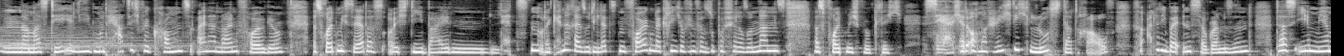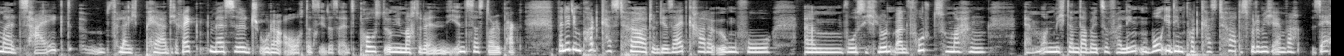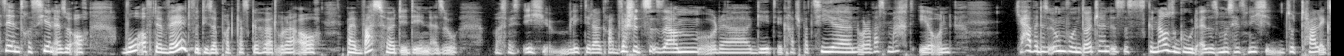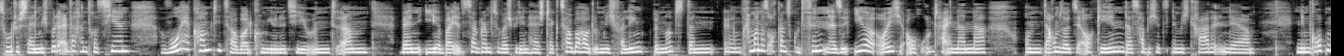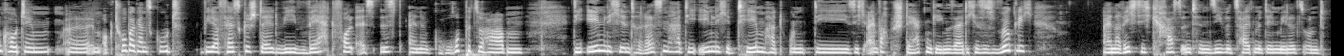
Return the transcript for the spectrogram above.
Namaste, ihr Lieben, und herzlich willkommen zu einer neuen Folge. Es freut mich sehr, dass euch die beiden letzten oder generell so die letzten Folgen, da kriege ich auf jeden Fall super viel Resonanz. Das freut mich wirklich sehr. Ich hatte auch mal richtig Lust darauf, für alle, die bei Instagram sind, dass ihr mir mal zeigt, vielleicht per Direktmessage oder auch, dass ihr das als Post irgendwie macht oder in die Insta-Story packt. Wenn ihr den Podcast hört und ihr seid gerade irgendwo, ähm, wo es sich lohnt, mal ein Foto zu machen, ähm, und mich dann dabei zu verlinken, wo ihr den Podcast hört. Das würde mich einfach sehr, sehr interessieren. Also auch, wo auf der Welt wird dieser Podcast gehört oder auch bei was hört ihr den? Also was weiß ich, legt ihr da gerade Wäsche zusammen oder geht ihr gerade spazieren oder was macht ihr? Und ja, wenn es irgendwo in Deutschland ist, ist es genauso gut. Also es muss jetzt nicht total exotisch sein. Mich würde einfach interessieren, woher kommt die Zauberhaut-Community? Und ähm, wenn ihr bei Instagram zum Beispiel den Hashtag Zauberhaut und mich verlinkt benutzt, dann ähm, kann man das auch ganz gut finden. Also ihr euch auch untereinander. Und darum soll es ja auch gehen. Das habe ich jetzt nämlich gerade in der in dem Gruppencoaching äh, im Oktober ganz gut wieder festgestellt, wie wertvoll es ist, eine Gruppe zu haben, die ähnliche Interessen hat, die ähnliche Themen hat und die sich einfach bestärken gegenseitig. Es ist wirklich eine richtig krass intensive Zeit mit den Mädels und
